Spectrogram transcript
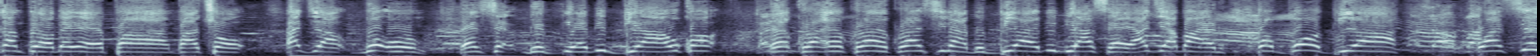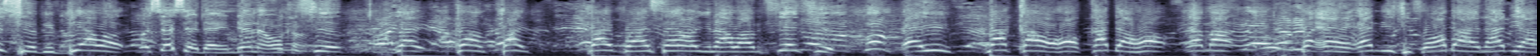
campaign ɔbɛyɛ yɛ paa mpatsɔ agye bo home. Ɛnsɛ beebi ɛbi bia wokɔ ɛkura ɛkura ɛkura si na bebia ebi bia sɛ agye aba yɛ no wɔbɔ bia. Wɔasiesie bibia wɔ. wɔsiesie dɛn dɛn na wɔka. siesie like pump pipe pipe asɛ hɔ nyinaa wɔasiesie ɛyi n'aka wɔ hɔ kada hɔ ɛma ɛ ndc fɔ ɔba yɛ n'adeɛ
